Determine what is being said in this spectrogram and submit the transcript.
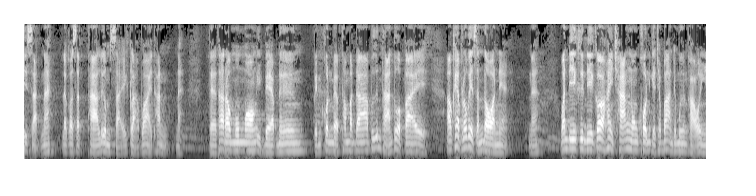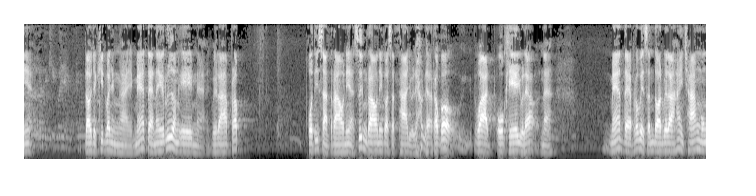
ธิสัตว์นะแล้วก็ศรัทธาเลื่อมใสกราบไหว้ท่านนะแต่ถ้าเรามุมมองอีกแบบหนึง่งเป็นคนแบบธรรมดาพื้นฐานทั่วไป เอาแค่พระเวสสันดรเนี่ยนะวันดีคืนดีก็ให้ช้างมงคลแก่ชาวบ้านชาวเมืองเขาอย่างเงี้ยเราจะคิดว่ายังไง แม้แต่ในเรื่องเองเนี่ยเวลาพระ พธิสัตว์เราเนี่ย ซึ่งเราเนี่ยก็ศรัทธาอยู่แล้วแหละเราก็ว่าโอเคอยู่แล้วนะแม้แต่พระเวสสันดรเวลาให้ช้างมง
